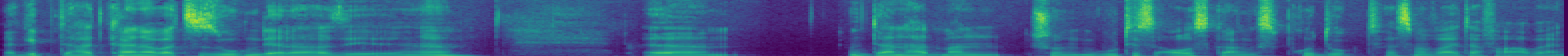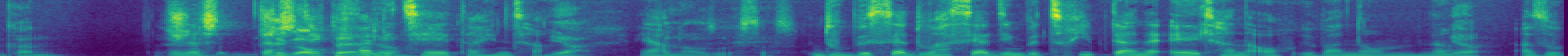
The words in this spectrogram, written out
Da, gibt, da hat keiner was zu suchen, der da, ne? ähm, und dann hat man schon ein gutes Ausgangsprodukt, was man weiterverarbeiten kann. Das Ja, da, steckt- da steckt auch steckt dahinter. Qualität dahinter. Ja, ja. genau so ist das. Du bist ja, du hast ja den Betrieb deiner Eltern auch übernommen, ne? Ja. Also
